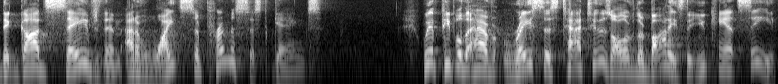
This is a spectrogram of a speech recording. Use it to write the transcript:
that God saved them out of white supremacist gangs. We have people that have racist tattoos all over their bodies that you can't see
